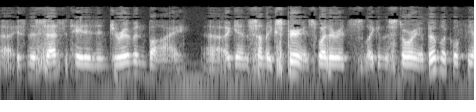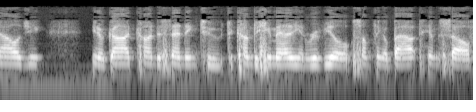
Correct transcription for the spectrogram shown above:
uh, is necessitated and driven by uh, again some experience, whether it's like in the story of biblical theology, you know, God condescending to to come to humanity and reveal something about Himself,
